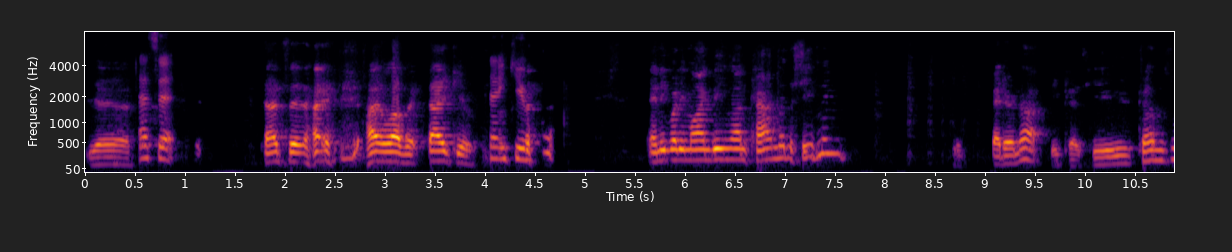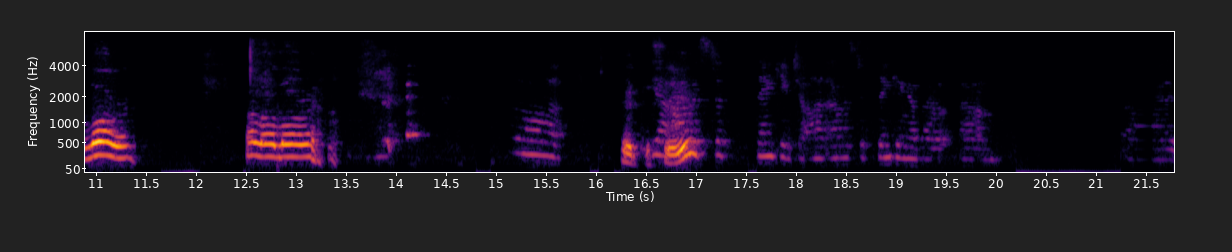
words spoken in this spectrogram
Yeah. That's it. That's it. I, I love it. Thank you. Thank you. Anybody mind being on camera this evening? You better not, because here comes Laura. Hello, Laura. Uh, Good to yeah, see I you. Thank you, John. I was just thinking about um, uh,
